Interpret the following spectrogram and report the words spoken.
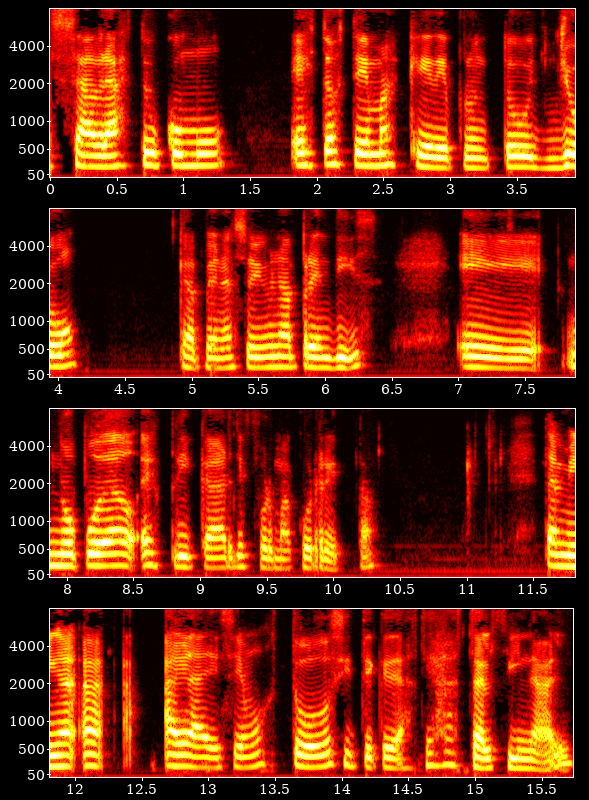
sabrás tú cómo estos temas que de pronto yo, que apenas soy un aprendiz, eh, no puedo explicar de forma correcta. También agradecemos todo si te quedaste hasta el final,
